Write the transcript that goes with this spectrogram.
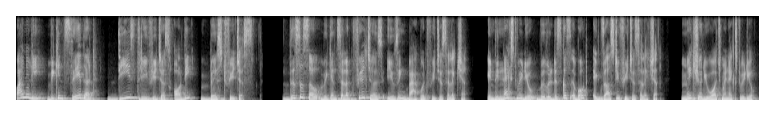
Finally, we can say that these three features are the best features. This is how we can select features using backward feature selection. In the next video, we will discuss about exhaustive feature selection. Make sure you watch my next video.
